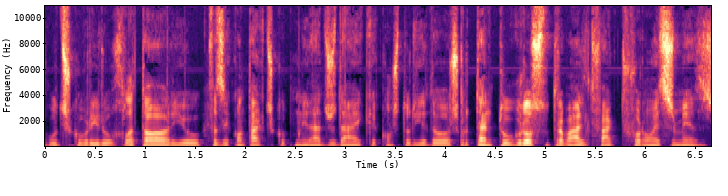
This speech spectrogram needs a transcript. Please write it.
o descobrir o relatório, fazer contactos com a comunidade judaica, com historiadores. Portanto, o grosso do trabalho, de facto, foram esses meses.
